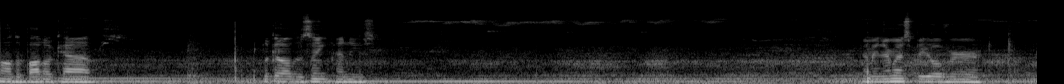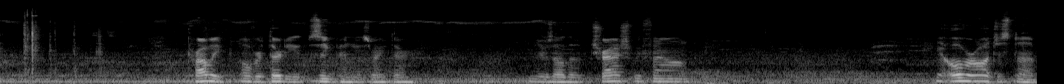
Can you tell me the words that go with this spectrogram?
All the bottle caps. Look at all the zinc pennies. I mean, there must be over probably over 30 zinc pennies right there. There's all the trash we found. Yeah, overall just a,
